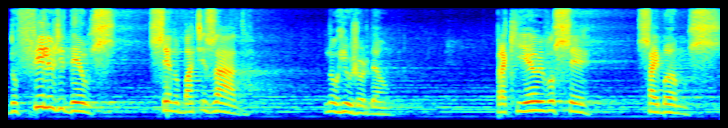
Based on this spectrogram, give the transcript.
do Filho de Deus sendo batizado no Rio Jordão, para que eu e você saibamos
